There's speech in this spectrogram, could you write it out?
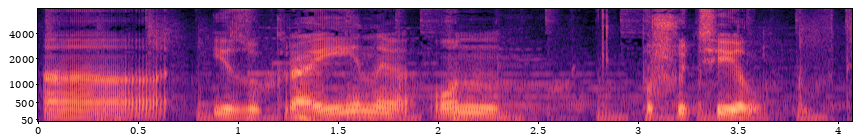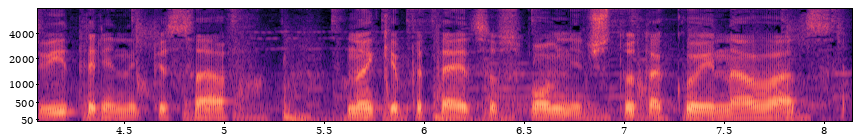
э, из Украины, он пошутил в Твиттере, написав, Nokia пытается вспомнить, что такое инновация.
